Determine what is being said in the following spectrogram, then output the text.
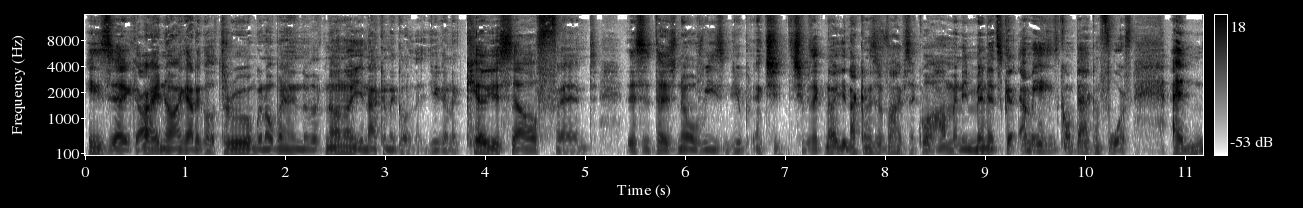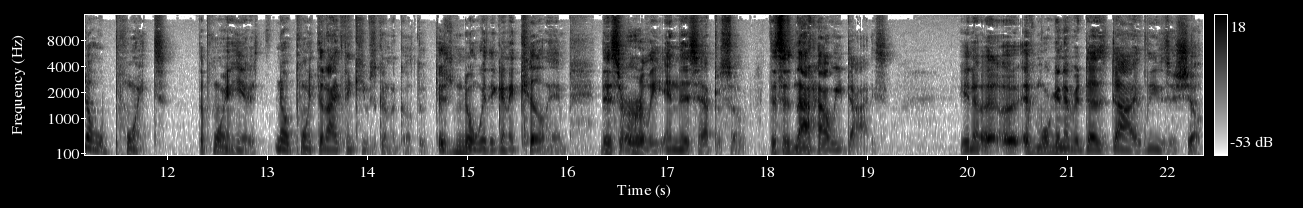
he's like all right no i gotta go through i'm gonna open it and they're like no no you're not gonna go there you're gonna kill yourself and this is there's no reason you and she, she was like no you're not gonna survive he's like well how many minutes i mean he's going back and forth at no point the point here is no point that I think he was going to go through. There's no way they're going to kill him this early in this episode. This is not how he dies. You know, uh, uh, if Morgan ever does die, leaves the show,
